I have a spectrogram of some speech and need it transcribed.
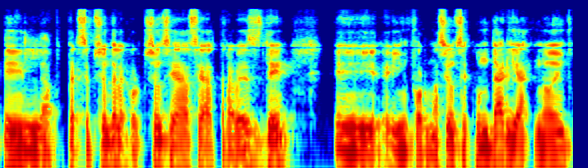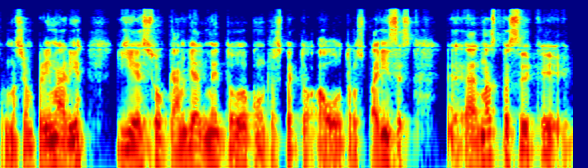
eh, la percepción de la corrupción se hace a través de eh, información secundaria, no de información primaria, y eso cambia el método con respecto a otros países. Eh, además, pues que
